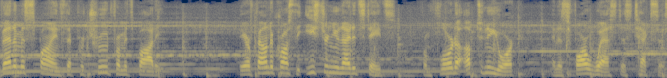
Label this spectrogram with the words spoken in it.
venomous spines that protrude from its body. They are found across the eastern United States, from Florida up to New York, and as far west as Texas.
